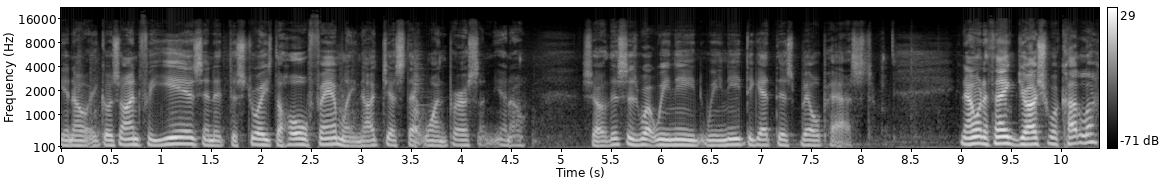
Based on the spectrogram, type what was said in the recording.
you know, it goes on for years and it destroys the whole family, not just that one person, you know. So this is what we need. We need to get this bill passed. And I want to thank Joshua Cutler,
